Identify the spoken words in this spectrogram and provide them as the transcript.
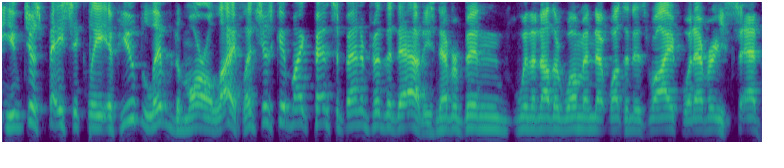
you've just basically, if you've lived a moral life, let's just give Mike Pence a benefit of the doubt. He's never been with another woman that wasn't his wife. Whatever he said,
